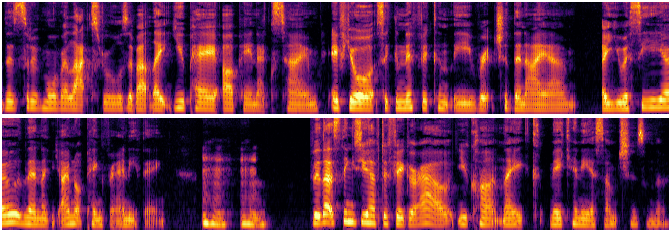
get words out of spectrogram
there's sort of more relaxed rules about like you pay, I'll pay next time. If you're significantly richer than I am, are you a CEO? Then I'm not paying for anything. Mm-hmm, mm-hmm. But that's things you have to figure out. You can't like make any assumptions on the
